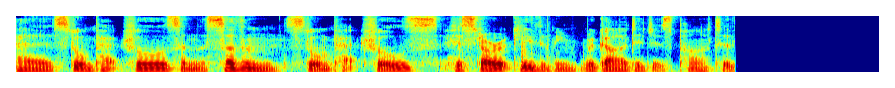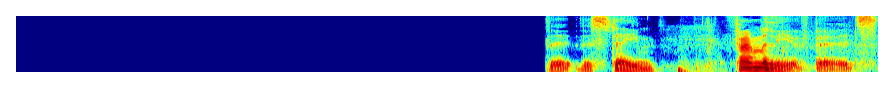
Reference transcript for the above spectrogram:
uh, storm petrels and the southern storm petrels, historically, they've been regarded as part of the, the same family of birds.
